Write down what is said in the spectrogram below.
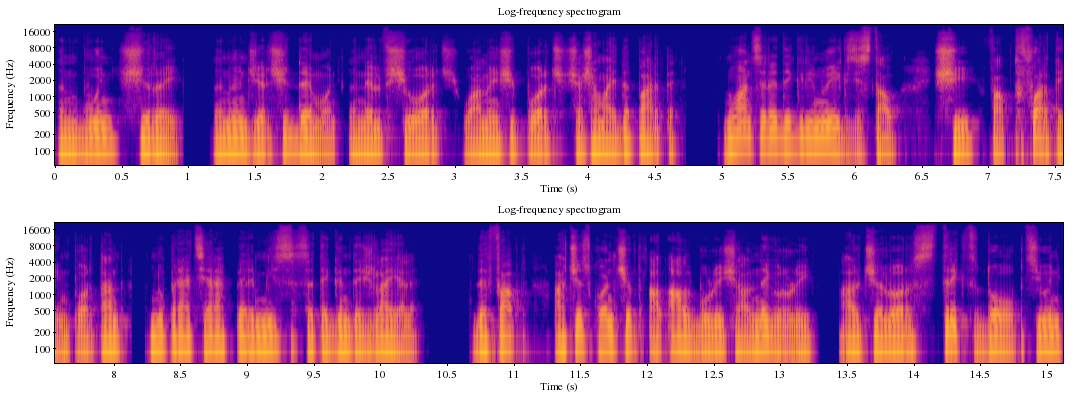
în buni și răi, în îngeri și demoni, în elfi și orci, oameni și porci și așa mai departe. Nuanțele de gri nu existau și, fapt foarte important, nu prea ți era permis să te gândești la ele. De fapt, acest concept al albului și al negrului, al celor strict două opțiuni,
